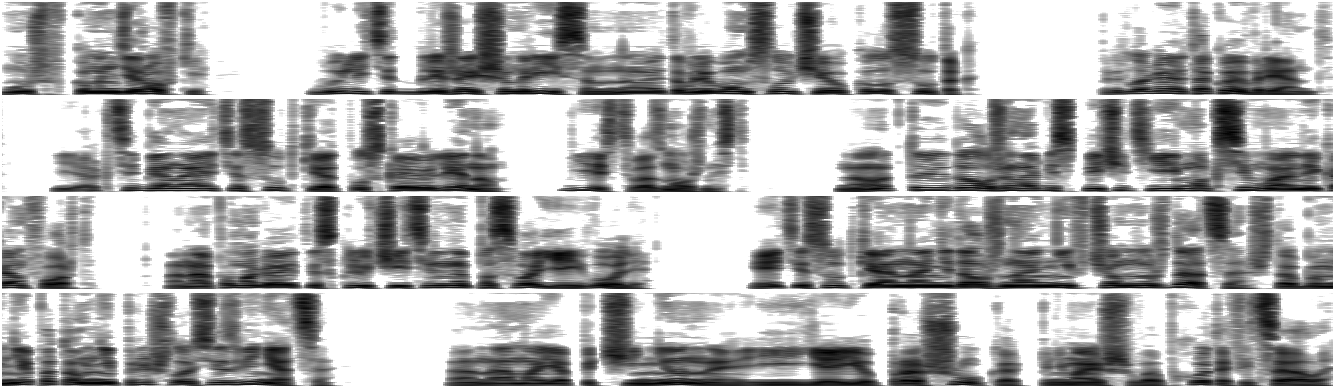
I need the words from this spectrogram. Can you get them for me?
Муж в командировке. Вылетит ближайшим рейсом, но это в любом случае около суток. Предлагаю такой вариант. Я к тебе на эти сутки отпускаю Лену, есть возможность. Но ты должен обеспечить ей максимальный комфорт. Она помогает исключительно по своей воле. Эти сутки она не должна ни в чем нуждаться, чтобы мне потом не пришлось извиняться. Она моя подчиненная, и я ее прошу, как понимаешь, в обход официала.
